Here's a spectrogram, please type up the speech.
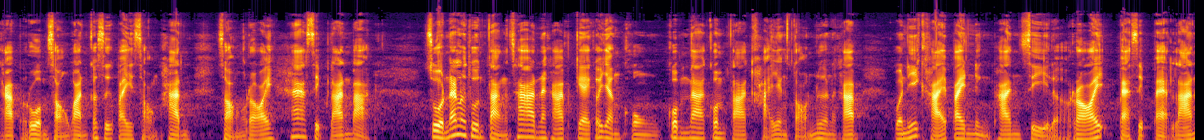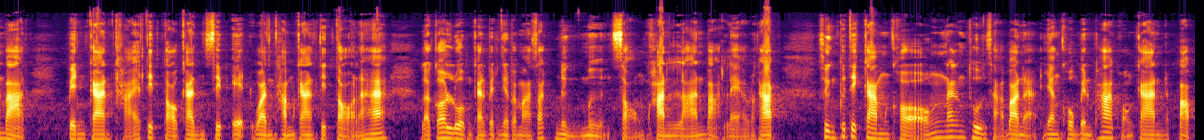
นะครับรวม 2 วันก็ซื้อไป 2,250 ล้านบาท ส่วนนักลงทุนต่างชาตินะครับ แกก็ยังคงก้มหน้าก้มตาขายอย่างต่อเนื่องนะครับ วันนี้ขายไป 1,488 ล้านบาท เป็นการขายติดต่อกัน 11 วันทำการติดต่อนะฮะ แล้วก็รวมกันเป็นเงินประมาณสัก 12,000 ล้านบาทแล้วนะครับซึ่งพฤติกรรมของนักลงทุนสถาบันอะยังคงเป็นภาพของการปรับ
